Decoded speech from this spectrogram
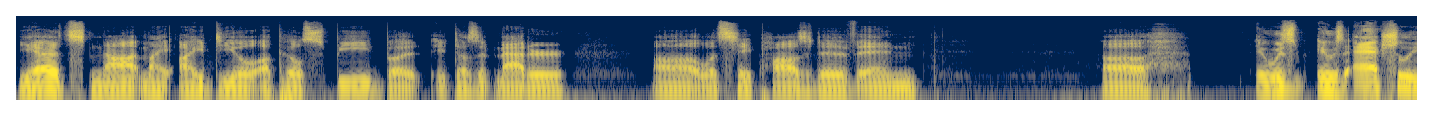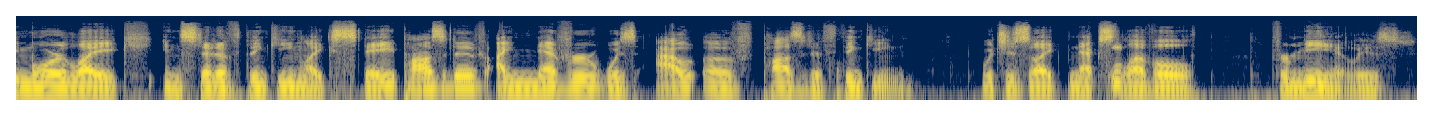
yeah, it's not my ideal uphill speed, but it doesn't matter. Uh, let's stay positive and uh, it was it was actually more like instead of thinking like stay positive, I never was out of positive thinking, which is like next level for me at least.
